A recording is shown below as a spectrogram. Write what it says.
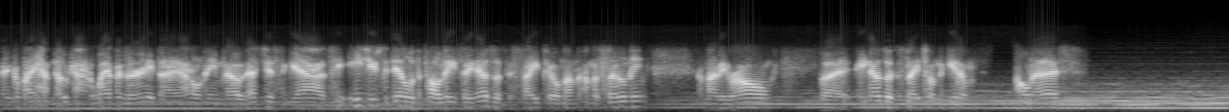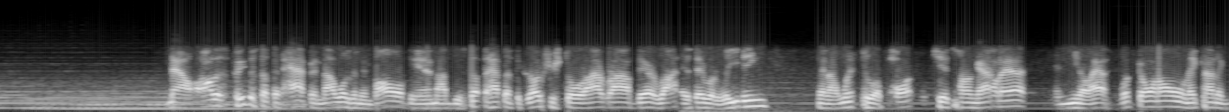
Ain't nobody have no kind of weapons or anything. I don't even know. That's just the guys. He, he's used to dealing with the police, so he knows what to say to them. I'm, I'm assuming. I might be wrong, but he knows what to say to them to get them on us. Now, all this previous stuff that happened, I wasn't involved in. I, the stuff that happened at the grocery store, I arrived there right as they were leaving, and I went to a park where kids hung out at, and you know, asked what's going on. They kind of,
